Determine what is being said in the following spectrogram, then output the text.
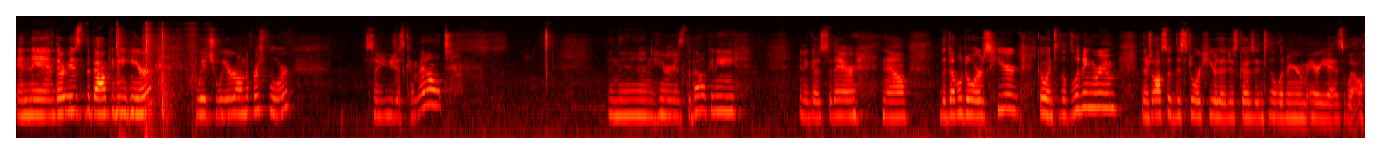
And then there is the balcony here, which we are on the first floor. So you just come out. And then here is the balcony and it goes to there. Now the double doors here go into the living room. There's also this door here that just goes into the living room area as well.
